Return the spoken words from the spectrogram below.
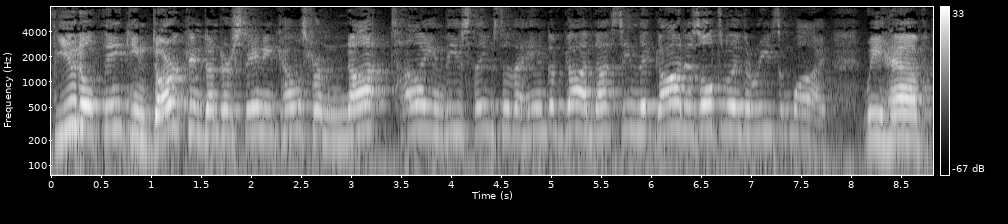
Futile thinking, darkened understanding comes from not tying these things to the hand of God, not seeing that God is ultimately the reason why we have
